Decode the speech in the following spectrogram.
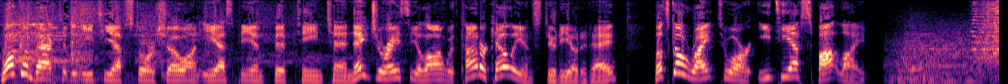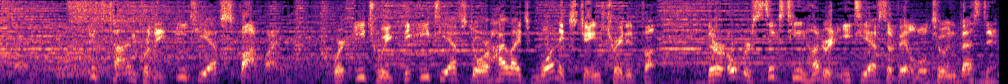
Welcome back to the ETF Store Show on ESPN 1510. Nate Geraci along with Conor Kelly in studio today. Let's go right to our ETF Spotlight. It's time for the ETF Spotlight, where each week the ETF store highlights one exchange traded fund. There are over 1,600 ETFs available to invest in.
